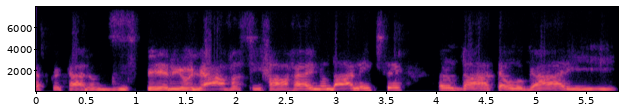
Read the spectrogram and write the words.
época, cara, um desespero e olhava assim, falava, velho, não dá nem pra você andar até um lugar e,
